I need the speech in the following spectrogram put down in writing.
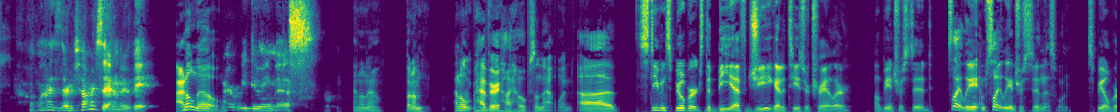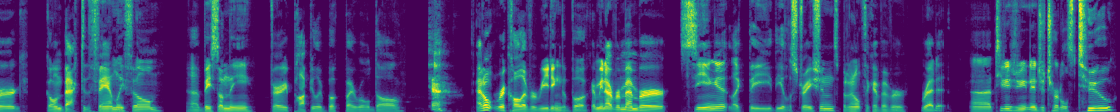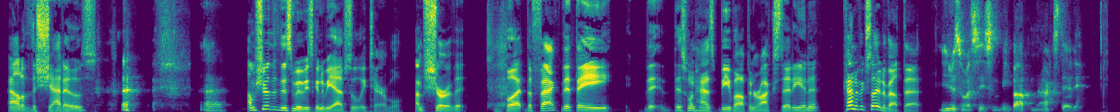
Why is there a Tarzan movie? I don't know. Why are we doing this? I don't know, but I'm I don't have very high hopes on that one. Uh, Steven Spielberg's The BFG got a teaser trailer. I'll be interested. Slightly, I'm slightly interested in this one. Spielberg going back to the family film, uh, based on the very popular book by Roald Dahl. Okay. I don't recall ever reading the book. I mean, I remember seeing it, like the the illustrations, but I don't think I've ever read it. Uh, Teenage Mutant Ninja Turtles 2, Out of the Shadows. Uh, I'm sure that this movie's going to be absolutely terrible. I'm sure of it. But the fact that they that this one has Bebop and Rocksteady in it, kind of excited about that. you just want to see some bebop and rocksteady.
